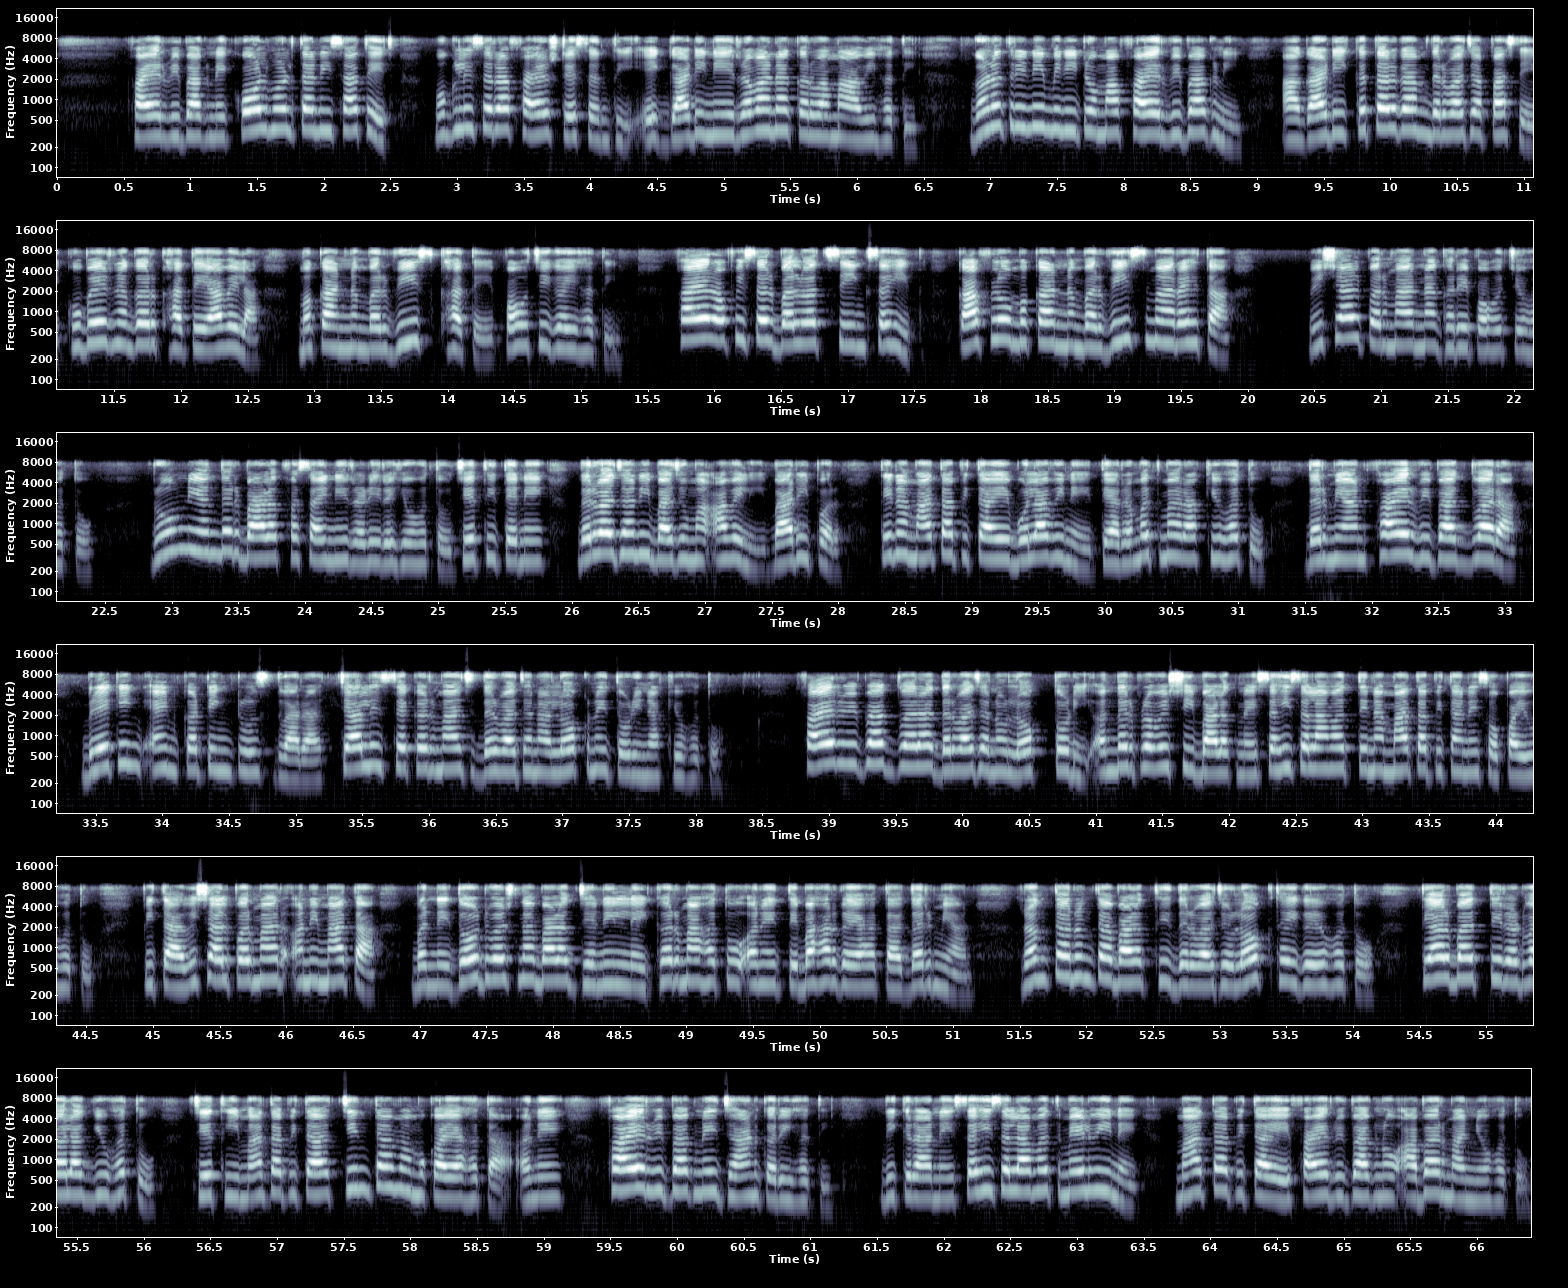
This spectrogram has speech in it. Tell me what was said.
ફાયર વિભાગને કોલ મળતાની સાથે જ મુગલીસરા ફાયર સ્ટેશનથી એક ગાડીને રવાના કરવામાં આવી હતી. ગણતરીની મિનિટોમાં ફાયર વિભાગની આ ગાડી કતારગામ દરવાજા પાસે કુબેરનગર ખાતે આવેલા મકાન નંબર વીસ ખાતે પહોંચી ગઈ હતી. ફાયર ઓફિસર બલવતસિંહ સહિત કાફલો મકાન નંબર વીસમાં રહેતા વિશાલ પરમારના ઘરે પહોંચ્યો હતો. રૂમની અંદર બાળક ફસાઈને રડી રહ્યો હતો, જેથી તેને દરવાજાની બાજુમાં આવેલી બારી પર તેના માતા પિતાએ બોલાવીને ત્યાં રમતમાં રાખ્યું હતું. દરમિયાન ફાયર વિભાગ દ્વારા બ્રેકિંગ એન્ડ કટિંગ ટૂલ્સ દ્વારા ચાલીસ સેકન્ડમાં જ દરવાજાના લોકને તોડી નાખ્યો હતો. ફાયર વિભાગ દ્વારા દરવાજાનો લોક તોડી અંદર પ્રવેશી બાળકને સહી સલામત તેના માતા પિતાને સોંપાયું હતું. પિતા વિશાલ પરમાર અને માતા બંને દોઢ વર્ષના બાળક જેનિલને ઘરમાં હતું અને તે બહાર ગયા હતા દરમિયાન. રમતા રમતા બાળકથી દરવાજો લોક થઈ ગયો હતો. ત્યારબાદ તે રડવા લાગ્યું હતું, જેથી માતા પિતા ચિંતામાં મુકાયા હતા અને ફાયર વિભાગને જાણ કરી હતી. દીકરાને સહી સલામત મેળવીને માતા પિતાએ ફાયર વિભાગનો આભાર માન્યો હતો.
